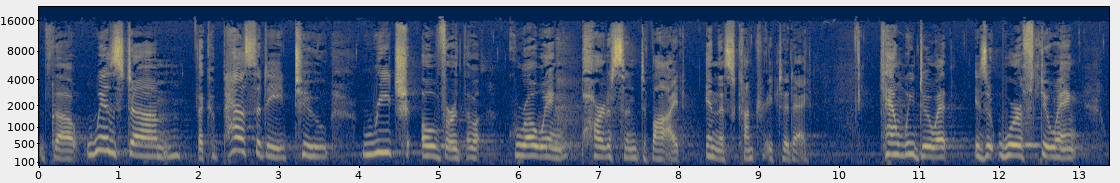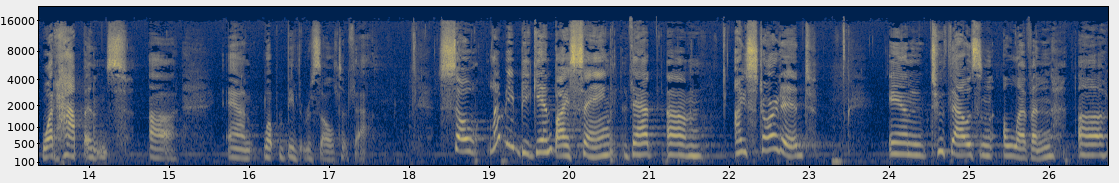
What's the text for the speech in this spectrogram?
the wisdom, the capacity to reach over the growing partisan divide in this country today. Can we do it? Is it worth doing? What happens? Uh, and what would be the result of that? So let me begin by saying that um, I started in 2011 uh,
